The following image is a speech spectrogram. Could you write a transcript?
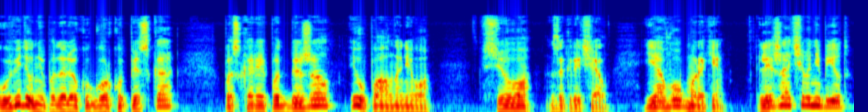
Увидел неподалеку горку песка, поскорей подбежал и упал на него. «Все!» — закричал. «Я в обмороке. Лежачего не бьют».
